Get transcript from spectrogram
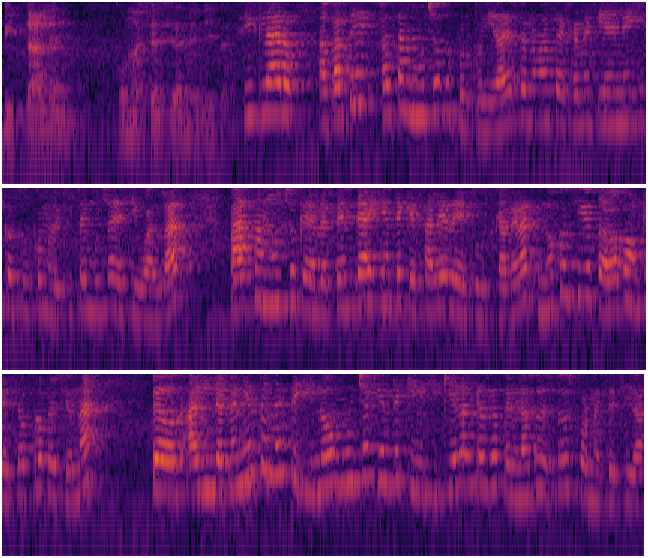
vital en, como esencia de mi vida. Sí, claro. Aparte, faltan muchas oportunidades, pero no vas a dejar metida en México. Tú, como lo dijiste, hay mucha desigualdad. Pasa mucho que de repente hay gente que sale de sus carreras y no consigue trabajo, aunque sea profesional. Pero ah, independientemente, y no mucha gente que ni siquiera alcanza a terminar sus estudios por necesidad.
